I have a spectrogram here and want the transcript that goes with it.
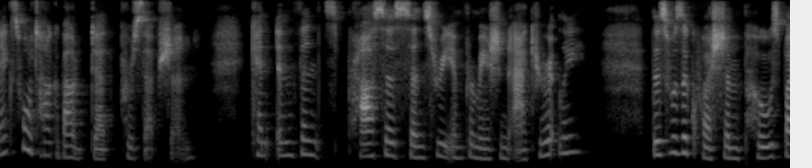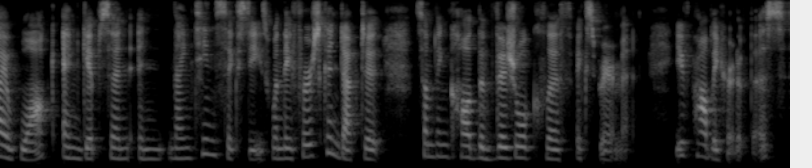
Next, we'll talk about depth perception. Can infants process sensory information accurately? This was a question posed by Walk and Gibson in 1960s when they first conducted something called the visual cliff experiment. You've probably heard of this.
